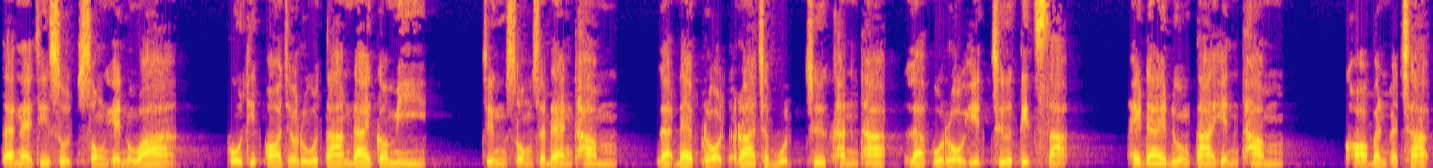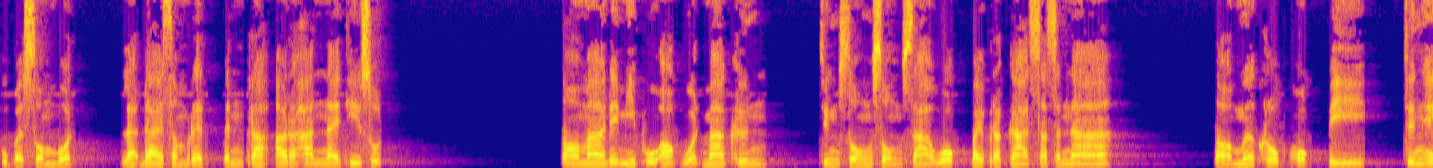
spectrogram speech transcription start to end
แต่ในที่สุดทรงเห็นว่า ผู้ที่พอจะรู้ตามได้ก็มี จึงทรงแสดงธรรม และได้โปรดราชบุตรชื่อขันทะและปุโรหิตชื่อติดสะ ให้ได้ดวงตาเห็นธรรม ขอบรรพชาอุปสมบท และได้สำเร็จเป็นพระอรหันต์ในที่สุด ต่อมาได้มีผู้ออกบวชมากขึ้น จึงทรงส่งสาวกไปประกาศศาสนา ต่อเมื่อครบหกปี จึงให้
